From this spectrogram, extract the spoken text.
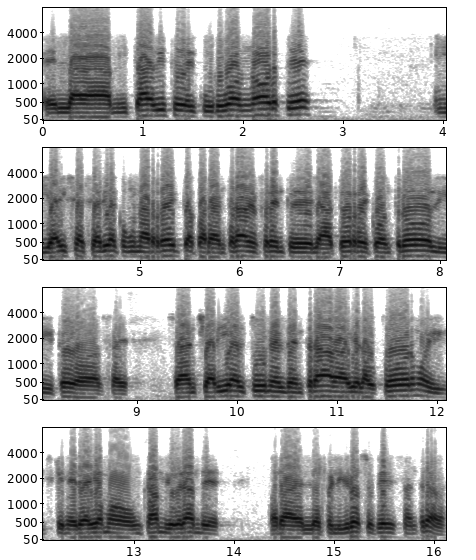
en la mitad, viste, del Curbón Norte, y ahí se haría como una recta para entrar enfrente de la torre de control y todo, se ancharía el túnel de entrada ahí al autódromo y generaríamos un cambio grande para lo peligroso que es esa entrada.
